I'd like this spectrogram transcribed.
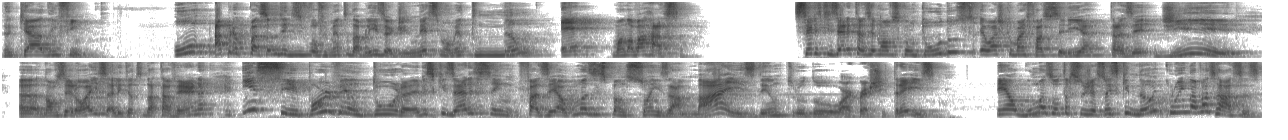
ranqueado, enfim. O, a preocupação de desenvolvimento da Blizzard nesse momento não é uma nova raça. Se eles quiserem trazer novos conteúdos, eu acho que o mais fácil seria trazer de uh, novos heróis ali dentro da taverna. E se porventura eles quiserem fazer algumas expansões a mais dentro do Warcraft 3, tem algumas outras sugestões que não incluem novas raças.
